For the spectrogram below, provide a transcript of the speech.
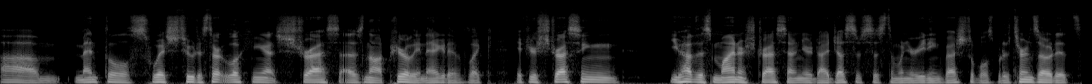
um, mental switch too to start looking at stress as not purely negative. Like if you're stressing, you have this minor stress on your digestive system when you're eating vegetables, but it turns out it's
